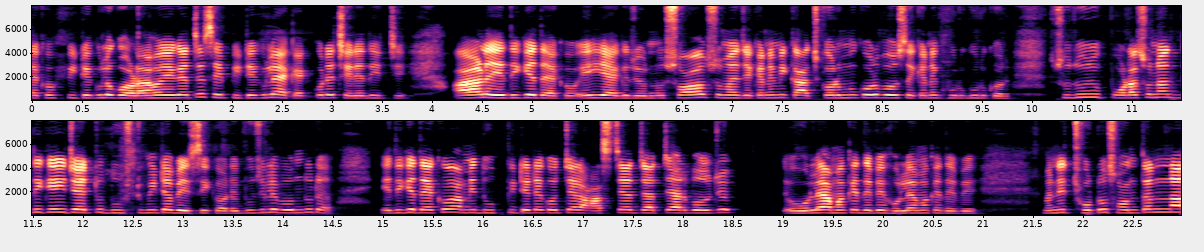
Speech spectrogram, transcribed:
দেখো পিঠেগুলো গড়া হয়ে গেছে, সেই পিঠেগুলো এক এক করে ছেড়ে দিচ্ছি। আর এদিকে দেখো এই একজন সব সময় যেখানে আমি কাজকর্ম করব সেখানে ঘুরঘুর করে। শুধু পড়াশোনার দিকেই যা একটু দুষ্টুমিটা বেশি করে, বুঝলে বন্ধুরা? এদিকে দেখো আমি দুধ পিঠেটা করছি, আর আসছে আর যাচ্ছে আর বলছে হলে আমাকে দেবে, হলে আমাকে দেবে। মানে ছোট সন্তান না,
